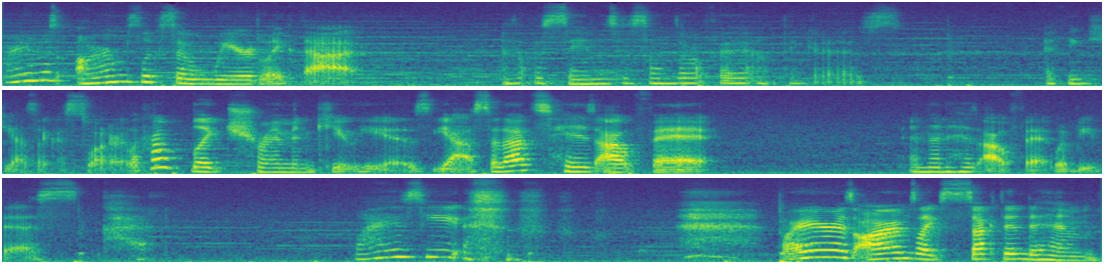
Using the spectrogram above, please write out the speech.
Why do his arms look so weird like that? Is that the same as his son's outfit? I don't think it is. I think he has like a sweater. Look how like trim and cute he is. Yeah, so that's his outfit. And then his outfit would be this. God. Why is he Why are his arms like sucked into him?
